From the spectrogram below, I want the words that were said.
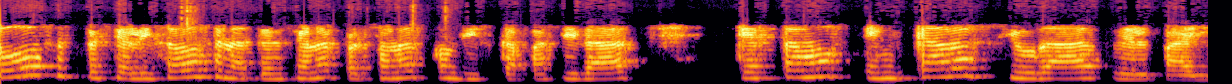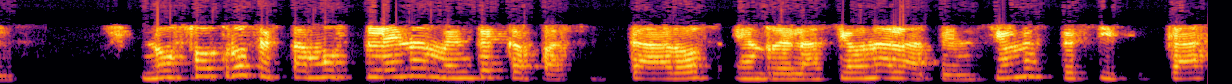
todos especializados en atención a personas con discapacidad que estamos en cada ciudad del país. Nosotros estamos plenamente capacitados en relación a la atención específica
